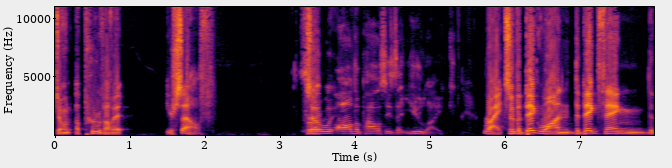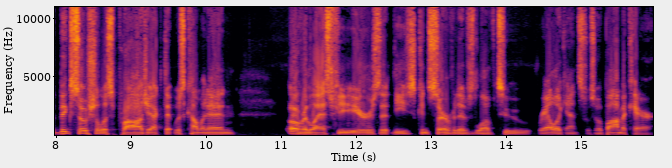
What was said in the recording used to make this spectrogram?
don't approve of it yourself. For So- all the policies that you like. Right. So the big one, the big thing, the big socialist project that was coming in over the last few years that these conservatives love to rail against was Obamacare,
